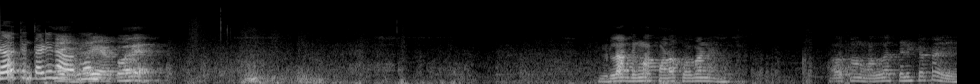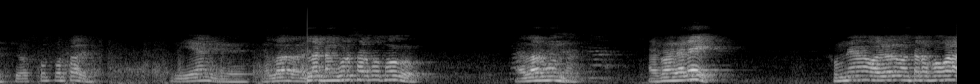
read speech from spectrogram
ಹೇಳ್ತೀನಿ ತಡಿ ನಾ ಅವ್ರ ಮುಂದೆ. ಇಲ್ಲ ದಿಮಾಕ್ ಮಾಡಕ್ ಹೋಗ್ಬೇಡ ಅವ್ನು ಹೊಲ ತಲೆ ಕೆಟ್ಟ ಕೇಳಿಸ್ಕೊತ ಬರ್ತಾಳೆ. ಏನು ಎಲ್ಲ ಎಲ್ಲ ಡಂಗೂರು ಸರ್ಕೋತ ಹೋಗು. ಎಲ್ಲರ ಮುಂದೆ. ಅರ್ಕೊಂಡಲೇ ಸುಮ್ಮನೆ ಒಳ್ಳೊಳ್ಳೆ ಮಾತಾಡಕ್ ಹೋಗೋಣ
